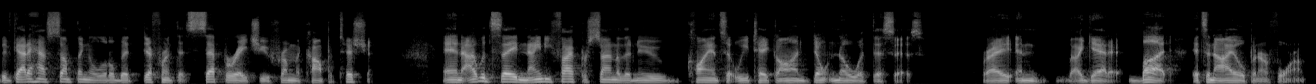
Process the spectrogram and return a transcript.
We've got to have something a little bit different that separates you from the competition. And I would say 95% of the new clients that we take on don't know what this is. Right. And I get it, but it's an eye opener for them.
